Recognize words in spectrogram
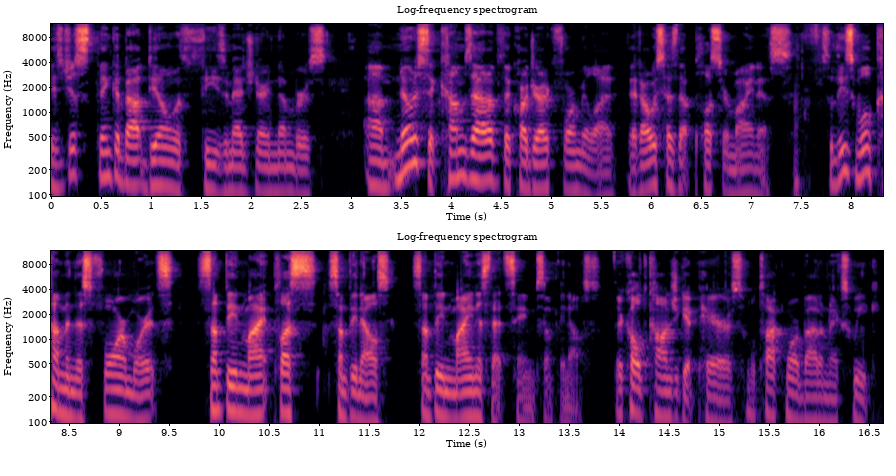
is just think about dealing with these imaginary numbers. Um, notice it comes out of the quadratic formula that always has that plus or minus. So these will come in this form where it's something plus something else, something minus that same something else. They're called conjugate pairs. We'll talk more about them next week.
